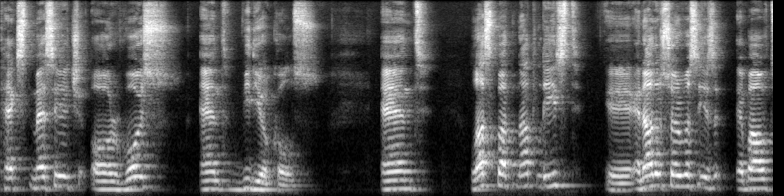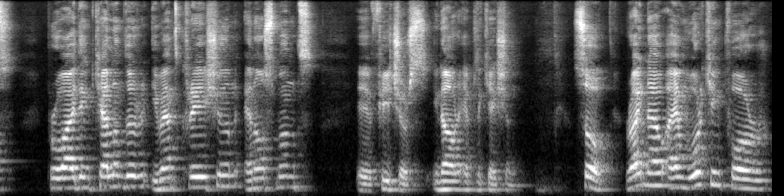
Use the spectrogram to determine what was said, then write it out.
text message or voice and video calls. And last but not least, uh, another service is about providing calendar, event creation, announcement uh, features in our application. So right now I am working for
